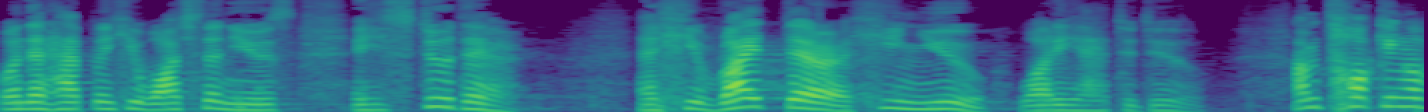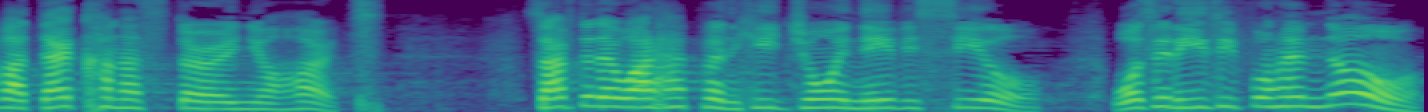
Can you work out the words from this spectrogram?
when that happened? He watched the news and he stood there and he right there, he knew what he had to do. I'm talking about that kind of stir in your heart. So after that, what happened? He joined Navy SEAL. Was it easy for him? No.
